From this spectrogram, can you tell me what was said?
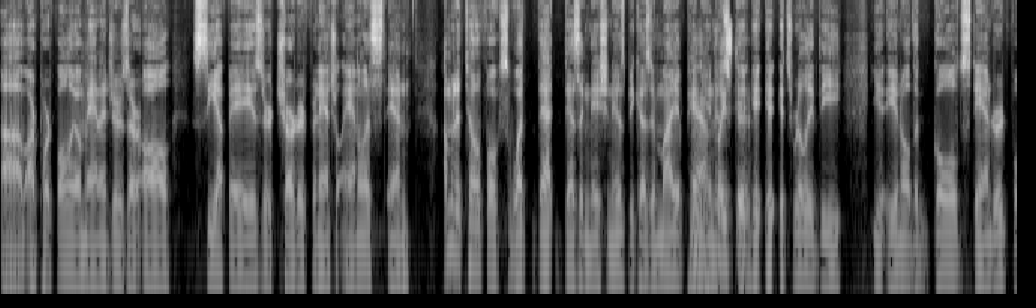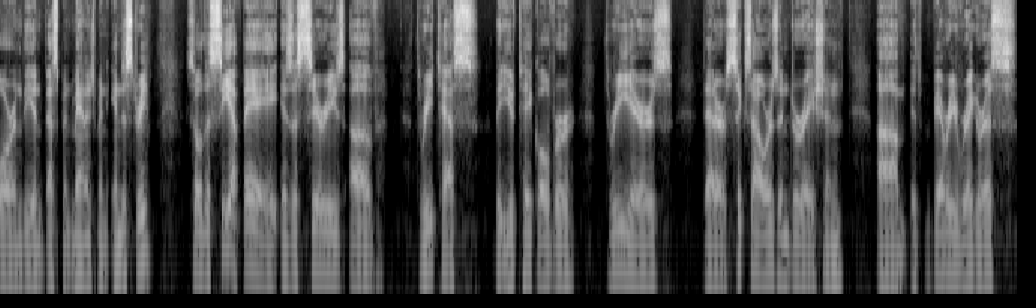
Uh, our portfolio managers are all CFAs or chartered financial analysts. And I'm going to tell folks what that designation is because, in my opinion, yeah, it's, it, it, it's really the you, you, know the gold standard for in the investment management industry. So the CFA is a series of three tests that you take over three years that are six hours in duration. Um, it's very rigorous.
